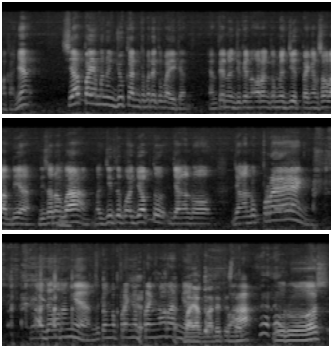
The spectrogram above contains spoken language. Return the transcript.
Makanya siapa yang menunjukkan kepada kebaikan? Ente nunjukin orang ke masjid pengen sholat dia di sana Hmm. bang, masjid tuh pojok tuh, jangan lo jangan lo prank. Ya, ada orangnya suka ngeprank ngeprank orang ya. Banyak banget itu. Pak, lurus,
